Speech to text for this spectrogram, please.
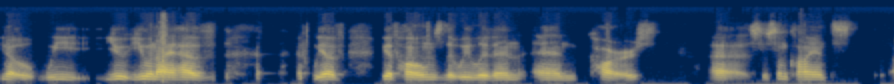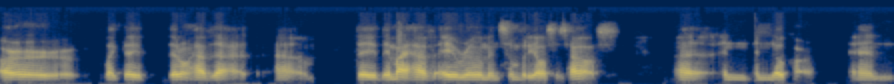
you know, we you you and I have we have we have homes that we live in and cars uh, so some clients are like they they don't have that. Um, they they might have a room in somebody else's house uh, and and no car. And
